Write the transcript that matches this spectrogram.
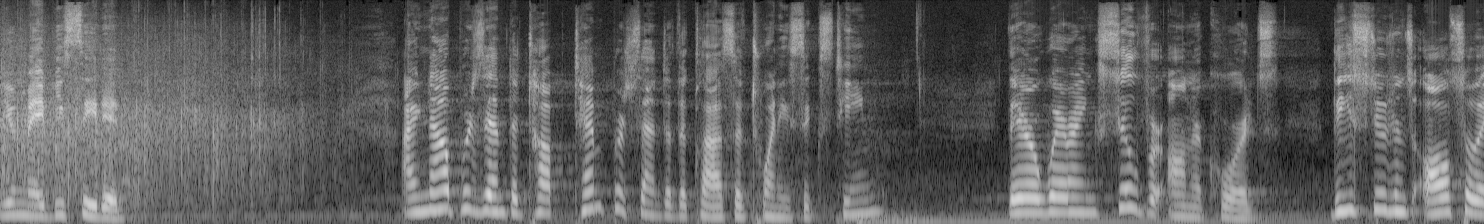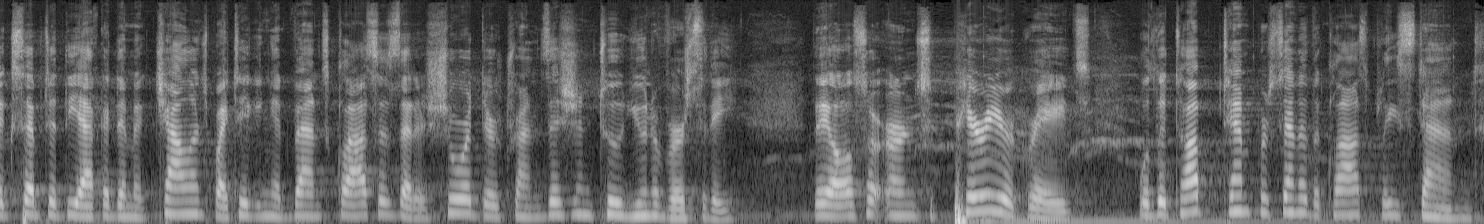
You may be seated. I now present the top 10% of the class of 2016. They are wearing silver honor cords. These students also accepted the academic challenge by taking advanced classes that assured their transition to university. They also earned superior grades. Will the top 10% of the class please stand?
